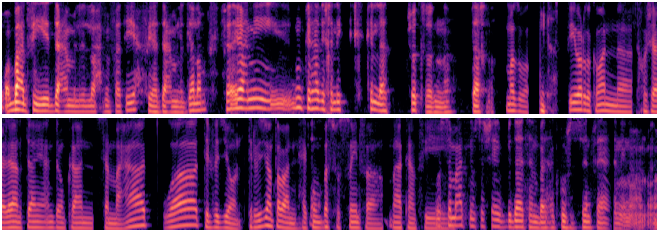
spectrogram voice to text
وبعد في دعم للوحه المفاتيح فيها دعم للقلم فيعني ممكن هذه يخليك كلها تفكر إنه تاخذه. مظبوط. في برضه كمان تخش على الاعلان الثاني عندهم كان سماعات والتلفزيون التلفزيون طبعا حيكون بس في الصين فما كان في والسماعات نفس الشيء بداية بعد حتكون في الصين فيعني نوعا ما.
